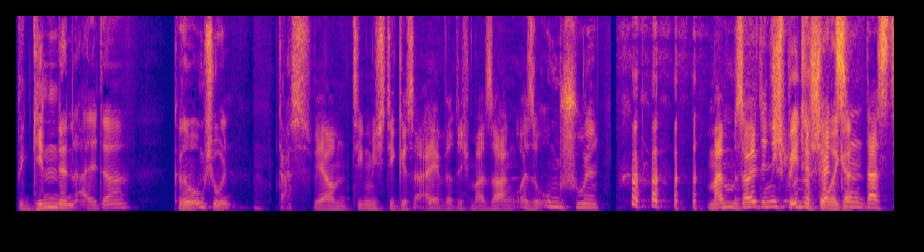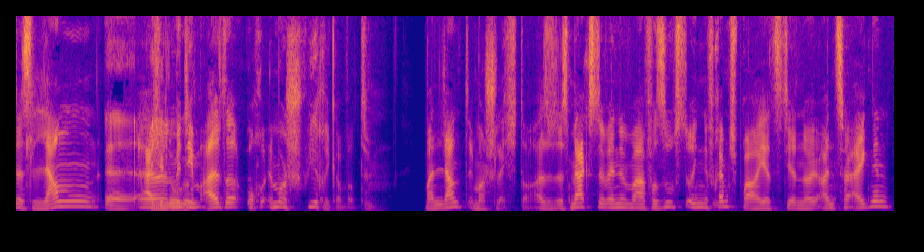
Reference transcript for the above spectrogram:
beginnenden Alter, können wir umschulen. Das wäre ein ziemlich dickes Ei, würde ich mal sagen. Also umschulen. Man sollte nicht unterschätzen, dass das Lernen Äh, äh, mit dem Alter auch immer schwieriger wird. Man lernt immer schlechter. Also das merkst du, wenn du mal versuchst, irgendeine Fremdsprache jetzt dir neu anzueignen.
